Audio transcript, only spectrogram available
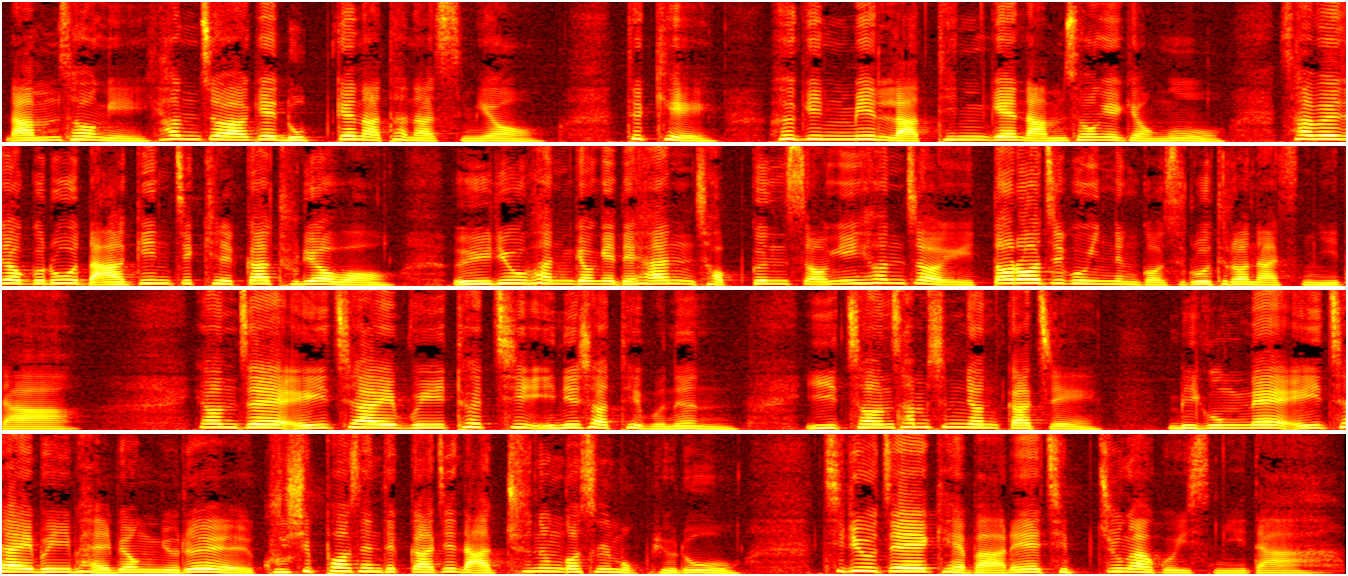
남성이 현저하게 높게 나타났으며 특히 흑인 및 라틴계 남성의 경우 사회적으로 낙인 찍힐까 두려워 의료 환경에 대한 접근성이 현저히 떨어지고 있는 것으로 드러났습니다. 현재 HIV 퇴치 이니셔티브는 2030년까지 미국 내 HIV 발병률을 90%까지 낮추는 것을 목표로 치료제 개발에 집중하고 있습니다.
